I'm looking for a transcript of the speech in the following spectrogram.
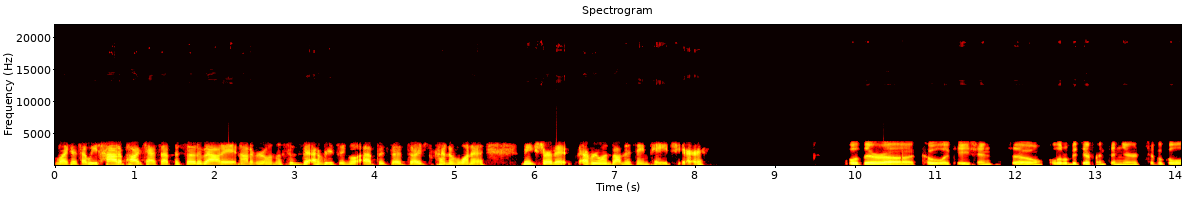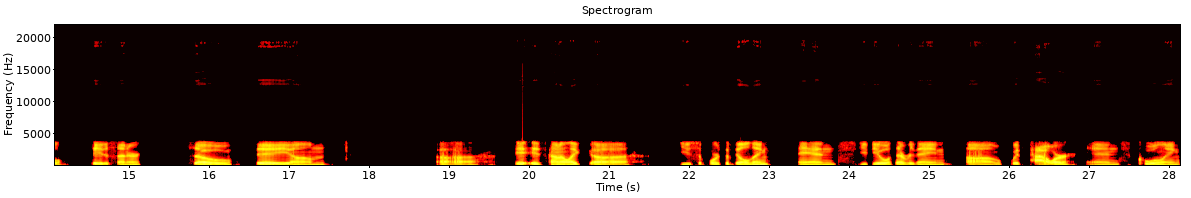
Like I said, we've had a podcast episode about it. Not everyone listens to every single episode, so I just kind of want to make sure that everyone's on the same page here. Well, they're a co-location, so a little bit different than your typical data center. So they, um, uh, it, it's kind of like uh, you support the building and you deal with everything uh, with power and cooling.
